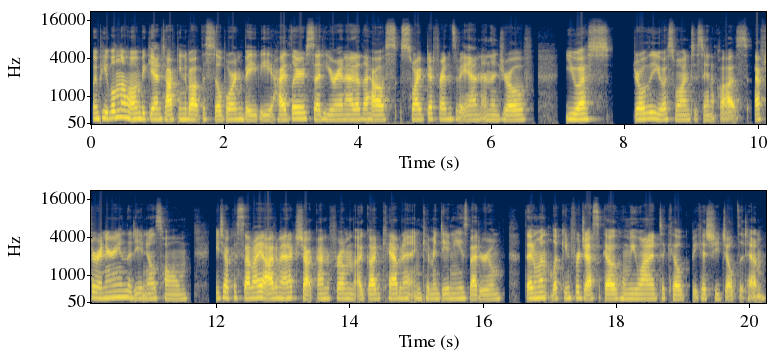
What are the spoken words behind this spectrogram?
When people in the home began talking about the stillborn baby, Heidler said he ran out of the house, swiped a friend's van, and then drove US drove the US 1 to Santa Claus. After entering the Daniels home, he took a semi automatic shotgun from a gun cabinet in Kim and Danny's bedroom, then went looking for Jessica, whom he wanted to kill because she jilted him.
